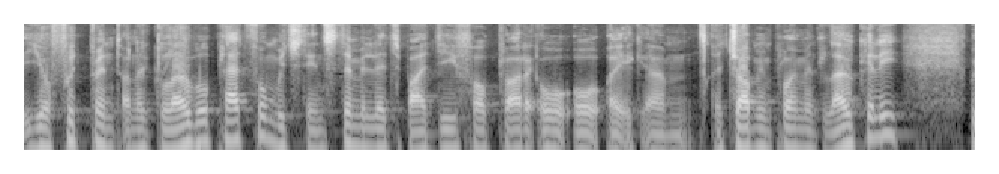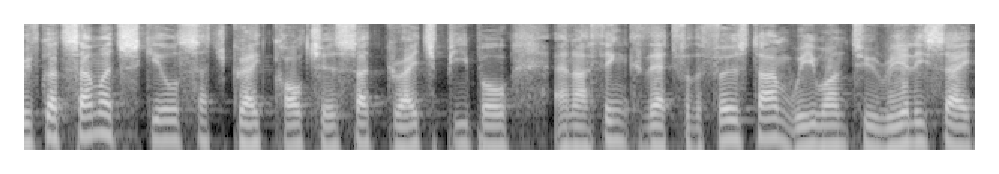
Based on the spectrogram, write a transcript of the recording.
your footprint on a global platform, which then stimulates by default product or, or um, a job employment locally. We've got so much skills, such great cultures, such great people, and I think that for the first time we want to really say,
